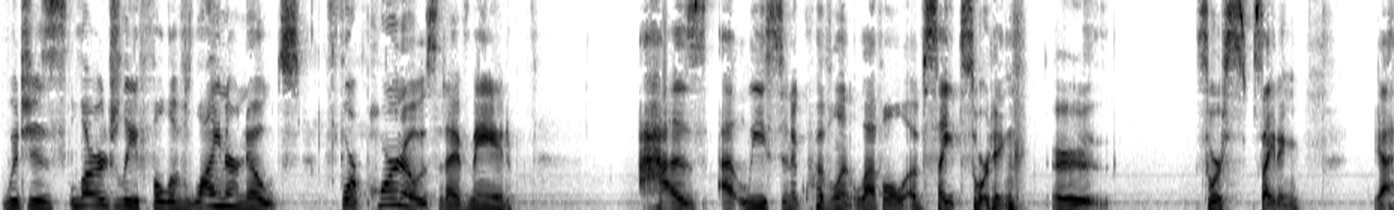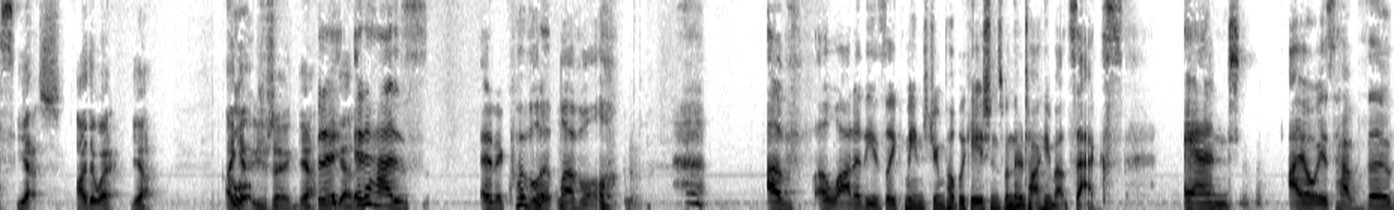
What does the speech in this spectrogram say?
which is largely full of liner notes for pornos that I've made, has at least an equivalent level of site sorting or source citing. Yes. Yes. Either way, yeah. I get what you're saying. Yeah, but you it, got it it. has an equivalent level of a lot of these like mainstream publications when they're talking about sex and i always have the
